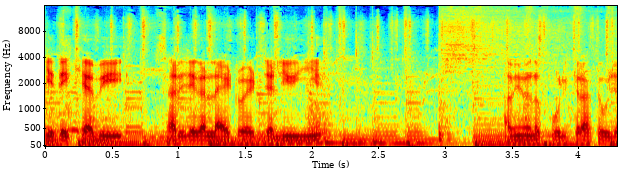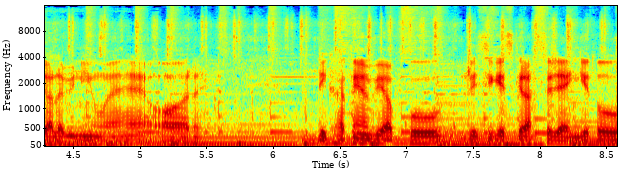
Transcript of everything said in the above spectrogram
ये देखिए, अभी सारी जगह लाइट वाइट जली हुई हैं। अभी मतलब पूरी तरह से उजाला भी नहीं हुआ है और दिखाते हैं, अभी आपको ऋषिकेश के रास्ते जाएँगे तो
